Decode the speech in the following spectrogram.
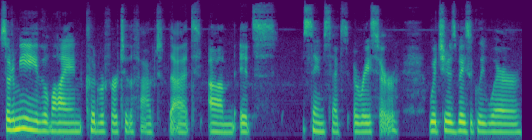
So to me, the line could refer to the fact that um, it's same sex eraser, which is basically where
